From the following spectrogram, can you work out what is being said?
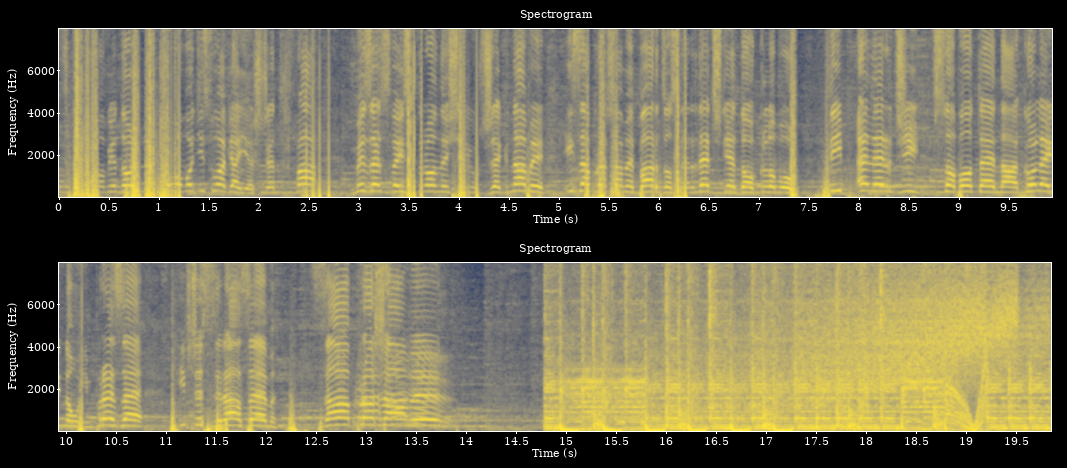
w Krakowie Dolnym koło Wodzisławia jeszcze trwa. My ze swej strony się już żegnamy i zapraszamy bardzo serdecznie do klubu Deep Energy w sobotę na kolejną imprezę i wszyscy razem zapraszamy! zapraszamy!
